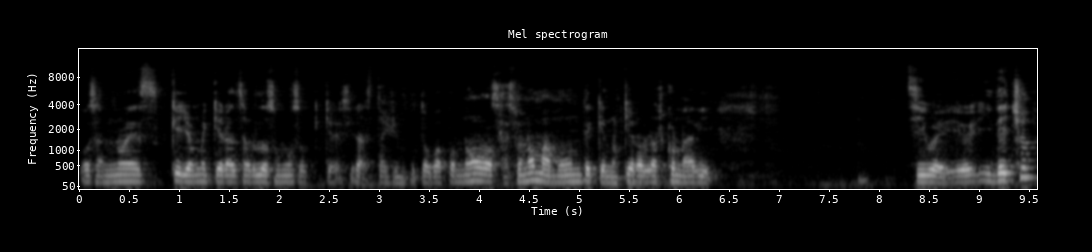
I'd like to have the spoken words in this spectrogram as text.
O sea, no es que yo me quiera alzar los humos o que quiera decir, ah, estoy bien puto guapo. No, o sea, sueno mamón de que no quiero hablar con nadie. Sí, güey. Y de hecho,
